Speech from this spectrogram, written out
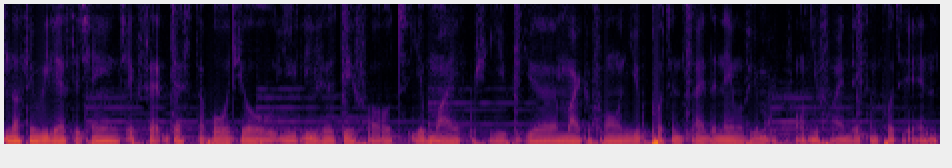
nothing really has to change except desktop audio. You leave as default. Your mic you, your microphone you put inside the name of your microphone. You find it and put it in.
